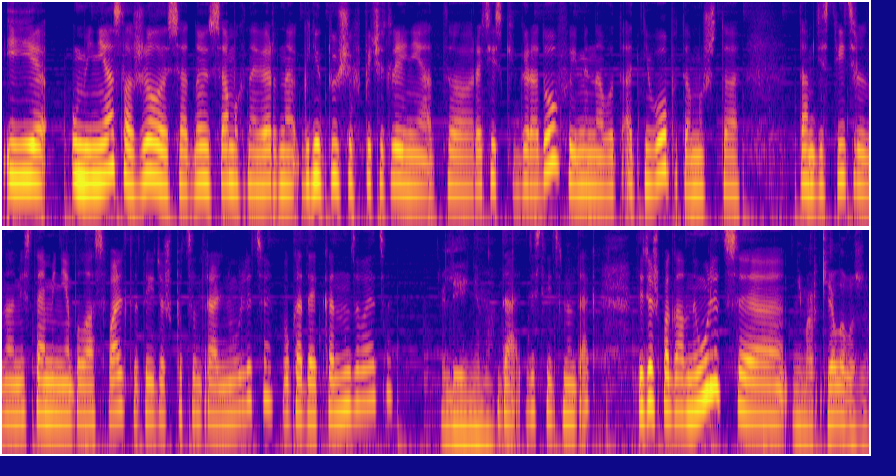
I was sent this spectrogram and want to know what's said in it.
И у меня сложилось одно из самых, наверное, гнетущих впечатлений от э, российских городов, именно вот от него, потому что там действительно местами не было асфальта, ты идешь по центральной улице, УКДК называется. Ленина. Да, действительно так. Ты идешь по главной улице. Не Маркелова же.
